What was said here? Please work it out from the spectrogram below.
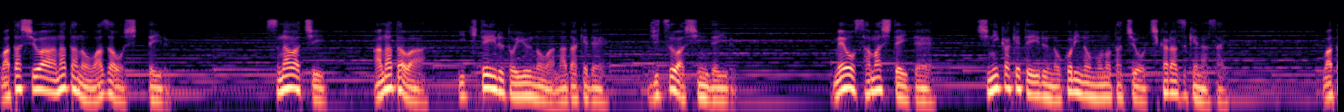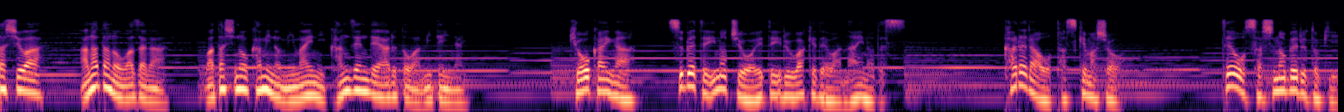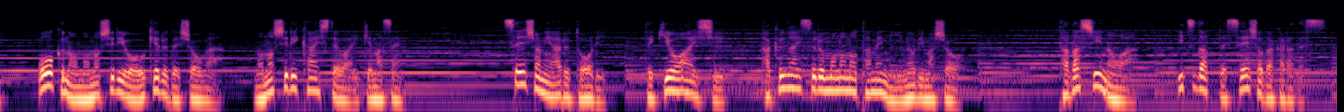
私はあなたの技を知っている。すなわち、あなたは、生きているというのは名だけで、実は死んでいる。目を覚ましていて、死にかけている残りの者たちを力づけなさい。私は、あなたの技が、私の神の見舞いに完全であるとは見ていない。教会が、すべて命を得ているわけではないのです。彼らを助けましょう。手を差し伸べるとき、多くの罵りを受けるでしょうが、罵り返してはいけません。聖書にある通り、敵を愛し、迫害する者のために祈りましょう。正しいのは、いつだって聖書だからです。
